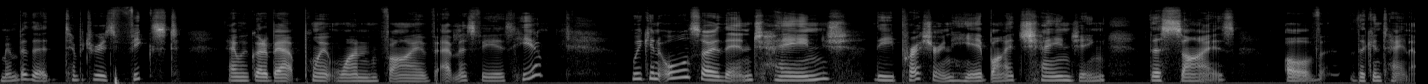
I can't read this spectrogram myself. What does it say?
remember the temperature is fixed and we've got about 0.15 atmospheres here. We can also then change the pressure in here by changing the size of the container.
